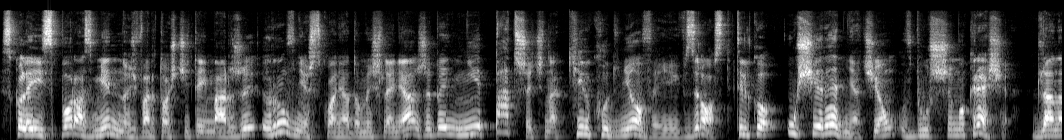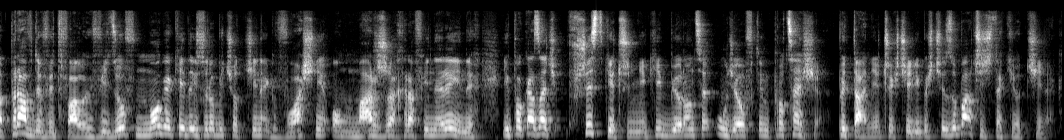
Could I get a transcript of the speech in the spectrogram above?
Z kolei spora zmienność wartości tej marży również skłania do myślenia, żeby nie patrzeć na kilkudniowy jej wzrost, tylko uśredniać ją w dłuższym okresie. Dla naprawdę wytrwałych widzów mogę kiedyś zrobić odcinek właśnie o marżach rafineryjnych i pokazać wszystkie czynniki biorące udział w tym procesie. Pytanie, czy chcielibyście zobaczyć taki odcinek?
